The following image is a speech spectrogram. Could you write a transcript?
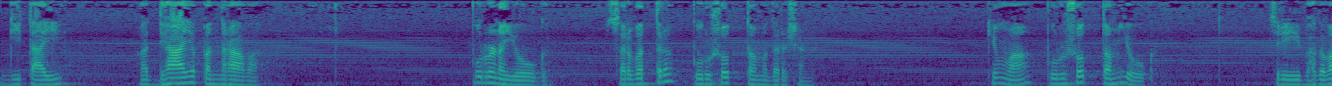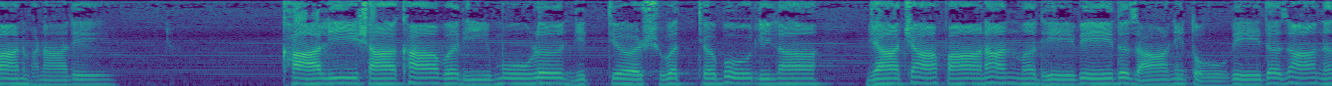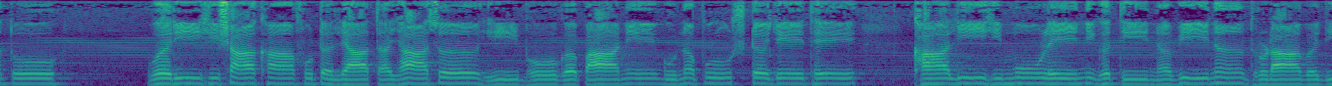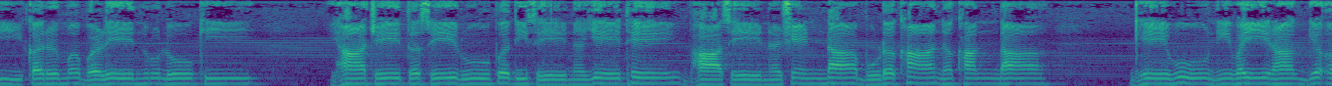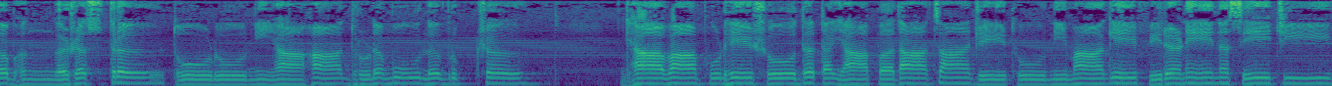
गीताई अध्याय पंधरावा. पूर्णयोग सर्वत्र पुरुषोत्तम दर्शन. किंवा पुरुषोत्तम योग. श्री भगवान म्हणाले खाली शाखावरी मूळ नित्य अश्वथ्य बोलिला ज्याच्या पानांमध्ये वेद जाणतो वेद जाणतो. वरी हि शाखा फुटल्या तयास हि भोगपाने गुणपुष्ट येथे खाली हि मूळे निघती नवीन दृढावधी कर्म बळे नृलोकी। ह्याचेतसे रूप दिसेन येथे भासेन शेंडा बुडखान खांदा घेऊनि वैराग्य अभङ्गशस्त्र तोडूनिया हा दृढमूलवृक्ष। घ्यावा पुढे शोधतया पदाचा जेथूनि मागे फिरणे न सेची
